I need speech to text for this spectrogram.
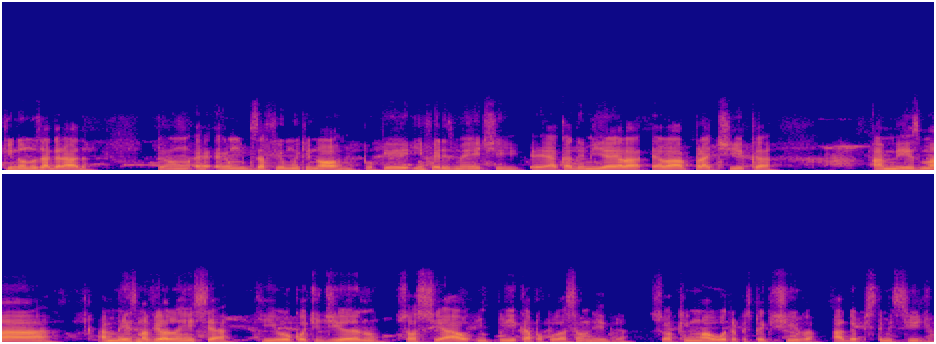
que não nos agrada. Então é, é um desafio muito enorme, porque infelizmente é, a academia ela, ela pratica a mesma, a mesma violência que o cotidiano social implica à população negra, só que em uma outra perspectiva, a do epistemicídio.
